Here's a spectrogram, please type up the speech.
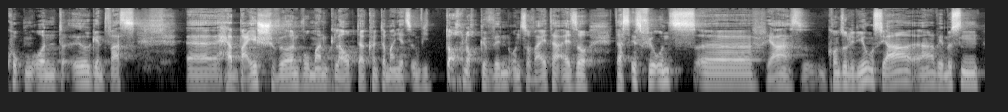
gucken und irgendwas äh, herbeischwören, wo man glaubt, da könnte man jetzt irgendwie doch noch gewinnen und so weiter. Also das ist für uns äh, ja ein Konsolidierungsjahr. Ja. Wir müssen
